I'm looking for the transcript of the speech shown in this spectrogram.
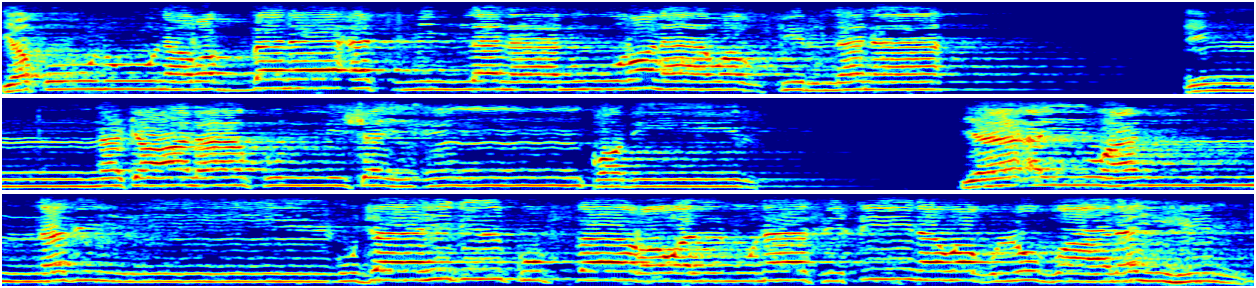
يقولون ربنا أتمم لنا نورنا واغفر لنا إنك على كل شيء قدير. يا أيها النبي جاهد الكفار والمنافقين واغلظ عليهم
